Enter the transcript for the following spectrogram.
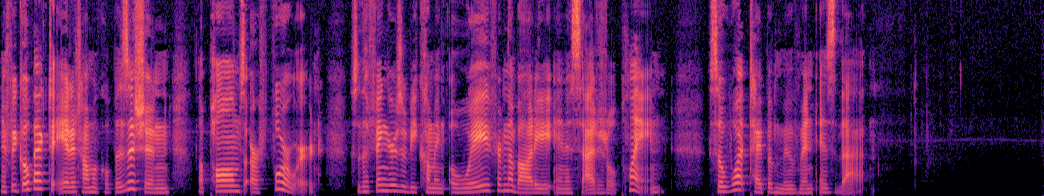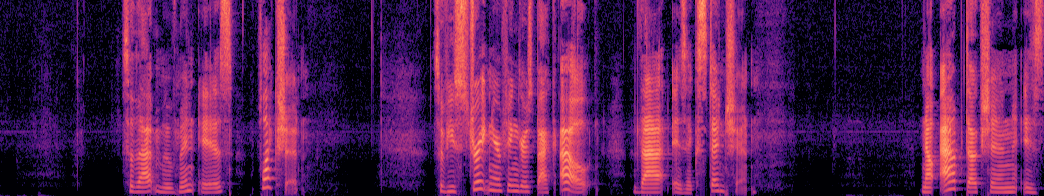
If we go back to anatomical position, the palms are forward. So the fingers would be coming away from the body in a sagittal plane. So what type of movement is that? So that movement is flexion. So if you straighten your fingers back out, that is extension. Now, abduction is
